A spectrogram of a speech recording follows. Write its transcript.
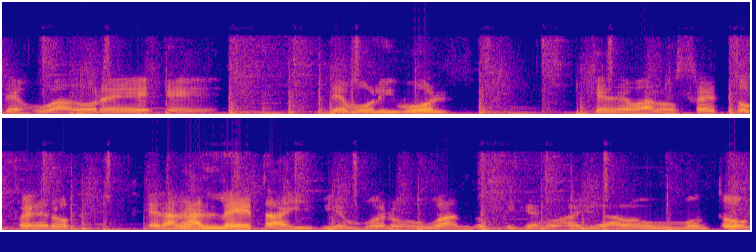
de jugadores eh, de voleibol que de baloncesto, pero eran atletas y bien buenos jugando, así que nos ayudaban un montón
